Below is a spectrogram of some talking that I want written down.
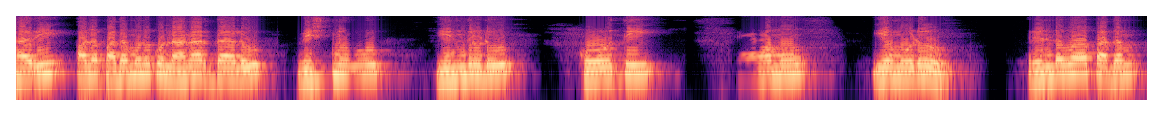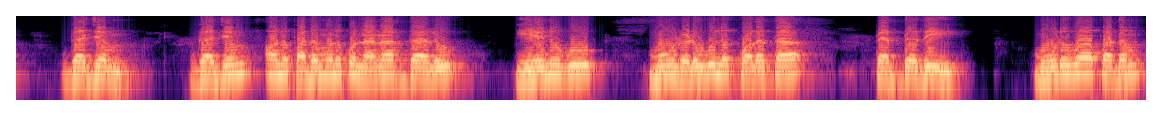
హరి అను పదమునకు నానార్థాలు విష్ణువు ఇంద్రుడు కోతి రాము యముడు. రెండవ పదం గజం. గజం అను పదమునకు నానార్థాలు ఏనుగు మూడడుగుల కొలత పెద్దది. మూడవ పదం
